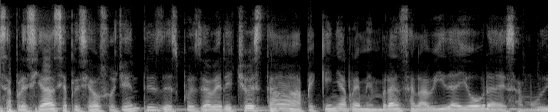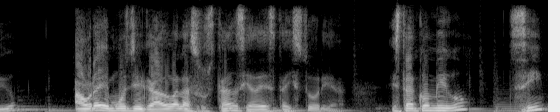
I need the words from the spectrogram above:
Mis apreciadas y apreciados oyentes, después de haber hecho esta pequeña remembranza a la vida y obra de Samudio, ahora hemos llegado a la sustancia de esta historia. ¿Están conmigo? ¿Sí?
